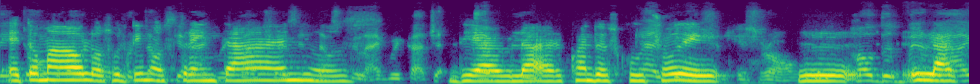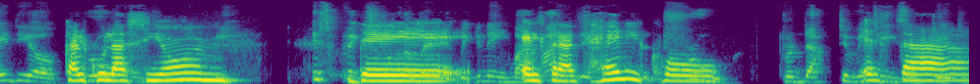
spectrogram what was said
He tomado los últimos 30 años de hablar cuando escucho de la calculación de el transgénico está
